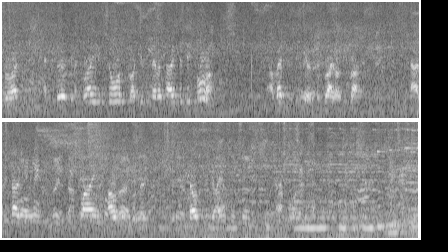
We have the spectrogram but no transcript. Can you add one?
right and served in a gravy sauce like you've never tasted before. Now that's just to give us a great Aussie roast. Now there's no gimmick. Plain, ultimate goodness. It melts in your mouth.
